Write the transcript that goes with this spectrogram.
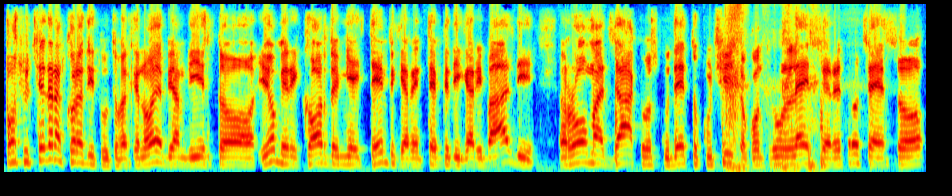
può succedere ancora di tutto perché noi abbiamo visto, io mi ricordo i miei tempi che erano i tempi di Garibaldi, Roma già con lo scudetto cucito contro un Lecce retrocesso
